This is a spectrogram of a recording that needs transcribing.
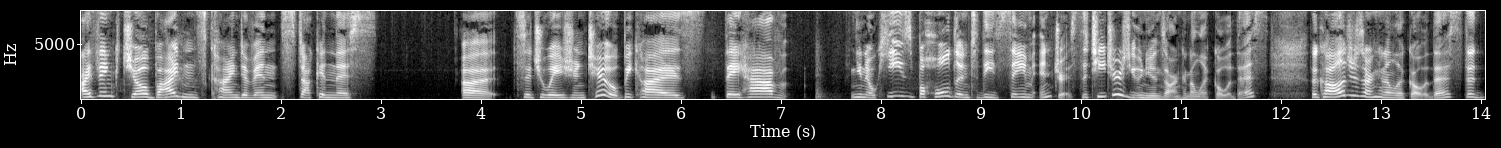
I think Joe Biden's kind of in stuck in this uh situation too because they have you know he's beholden to these same interests the teachers unions aren't going to let go of this the colleges aren't going to let go of this the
